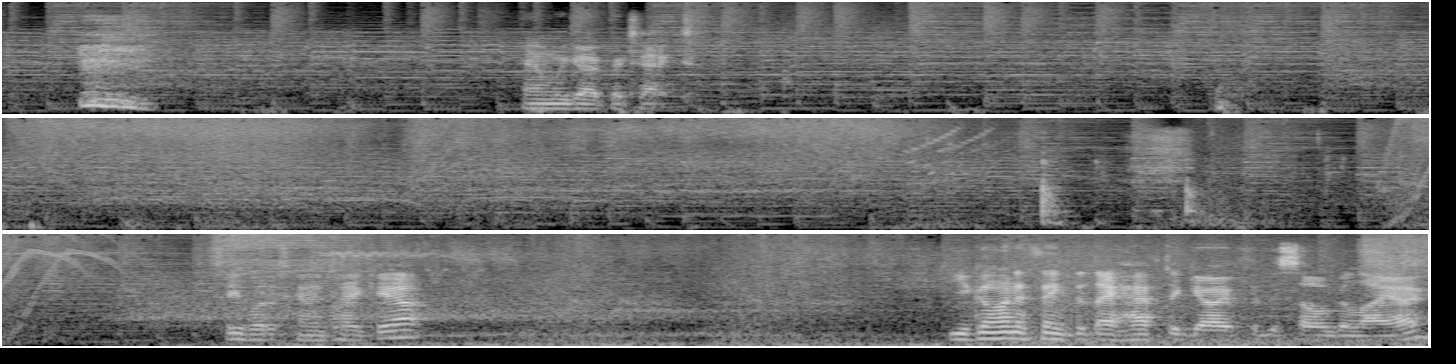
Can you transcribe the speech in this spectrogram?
and we go Protect. See what it's going to take out. You're going to think that they have to go for the Solgaleo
